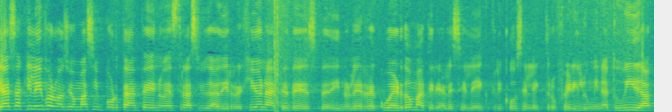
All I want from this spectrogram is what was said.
Y hasta aquí la información más importante de nuestra ciudad y región. Antes de despedirnos les recuerdo, materiales eléctricos, Electrofer ilumina tu vida,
